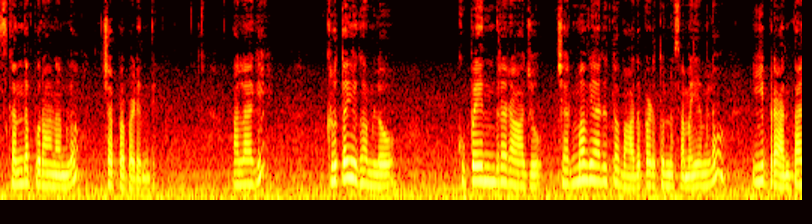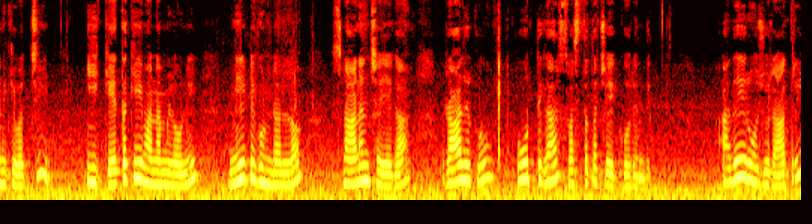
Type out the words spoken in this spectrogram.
స్కంద పురాణంలో చెప్పబడింది. అలాగే కృతయుగంలో కుపేంద్రరాజు చర్మవ్యాధితో బాధపడుతున్న సమయంలో ఈ ప్రాంతానికి వచ్చి ఈ కేతకీ వనంలోని నీటి గుండంలో స్నానం చేయగా రాజుకు పూర్తిగా స్వస్థత చేకూరింది. అదే రోజు రాత్రి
